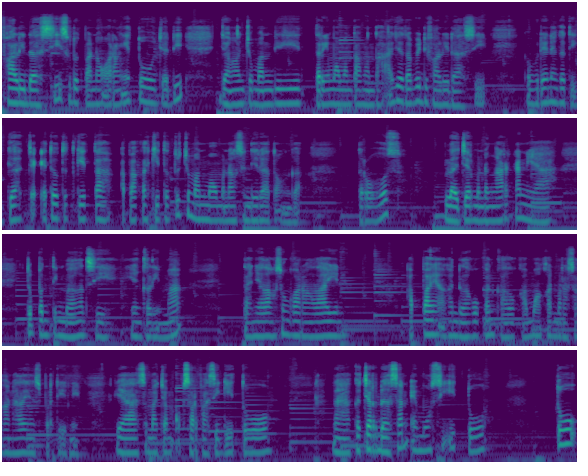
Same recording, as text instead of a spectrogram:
validasi sudut pandang orang itu jadi jangan cuma diterima mentah-mentah aja tapi divalidasi kemudian yang ketiga cek attitude kita apakah kita tuh cuma mau menang sendiri atau enggak terus belajar mendengarkan ya itu penting banget sih yang kelima tanya langsung ke orang lain apa yang akan dilakukan kalau kamu akan merasakan hal yang seperti ini ya semacam observasi gitu nah kecerdasan emosi itu tuh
